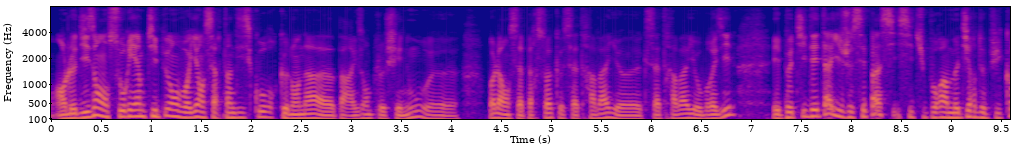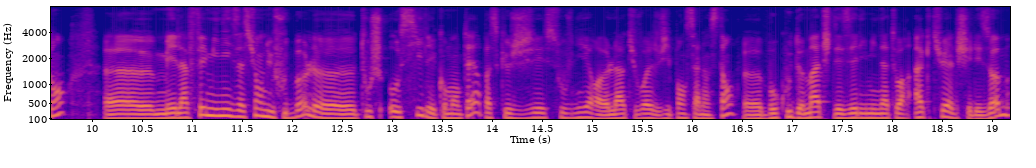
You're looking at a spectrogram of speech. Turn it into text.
En le disant, on sourit un petit peu en voyant certains discours que l'on a, euh, par exemple, chez nous. Euh, voilà, on s'aperçoit que ça travaille, euh, que ça travaille au Brésil. Et petit détail, je ne sais pas si, tu pourras me dire depuis quand, mais la féminisation du football touche aussi les commentaires parce que j'ai souvenir, là, tu vois, j'y pense à l'instant, beaucoup de matchs des éliminatoires actuels chez les hommes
